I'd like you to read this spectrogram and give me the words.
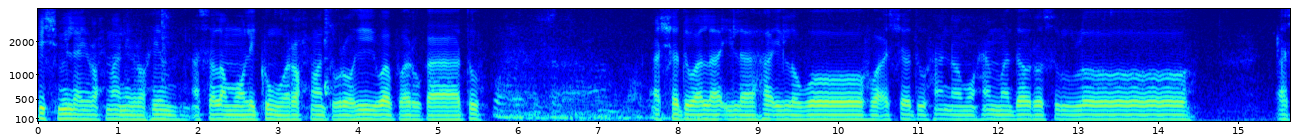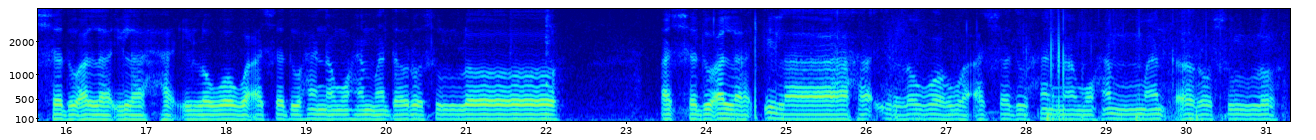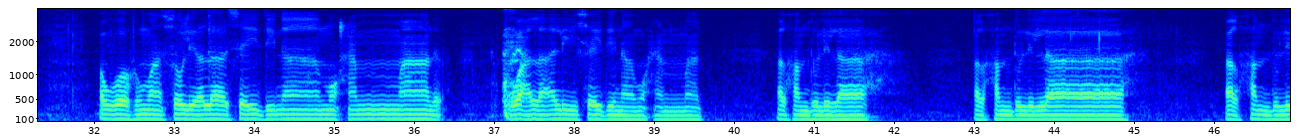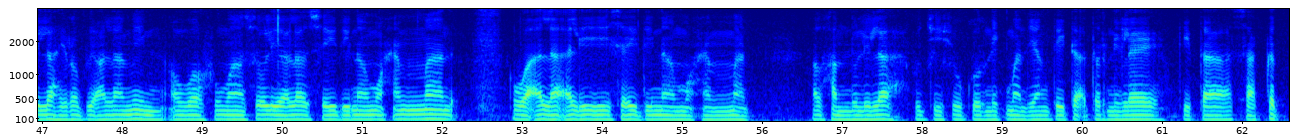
Bismillahirrahmanirrahim. Assalamualaikum warahmatullahi wabarakatuh. Asyhadu alla ilaha illallah wa asyhadu anna muhammadar rasulullah. Asyhadu alla ilaha illallah wa asyhadu anna muhammadar rasulullah Asyhadu alla ilaha illallah wa asyhadu anna muhammadar rasulullah. Allahumma ala sayyidina Muhammad wa ala ali sayyidina Muhammad. Alhamdulillah Alhamdulillah Alhamdulillahi Rabbil Alamin. Allahumma sholli ala sayyidina Muhammad wa ala ali Sayyidina Muhammad. Alhamdulillah puji syukur nikmat yang tidak ternilai. Kita sakit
